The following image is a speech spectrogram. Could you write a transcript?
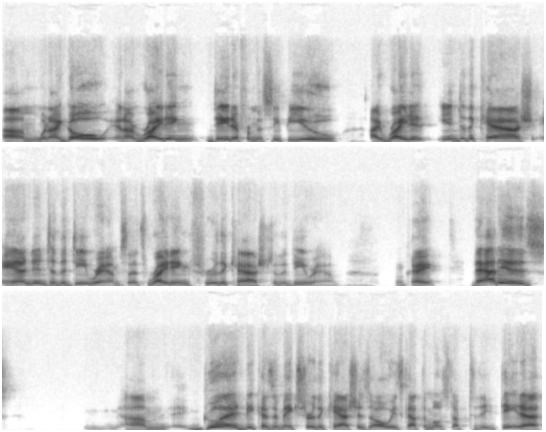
um, when I go and I'm writing data from the CPU, I write it into the cache and into the DRAM. So that's writing through the cache to the DRAM. Okay, that is um, good because it makes sure the cache has always got the most up-to-date data.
